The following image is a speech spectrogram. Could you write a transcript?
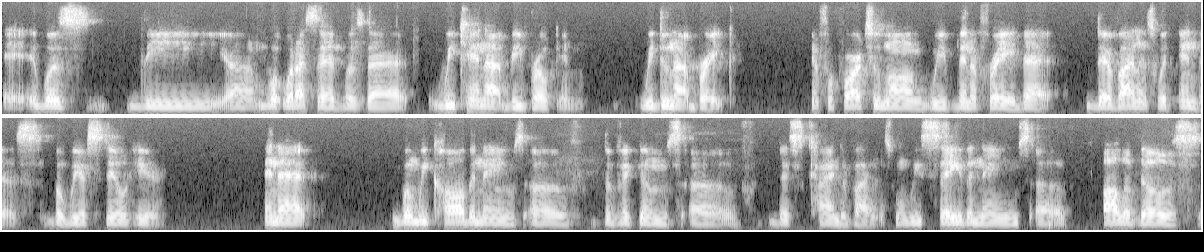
It was the, um, what, what I said was that we cannot be broken we do not break. And for far too long, we've been afraid that their violence would end us, but we are still here. And that when we call the names of the victims of this kind of violence, when we say the names of all of those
